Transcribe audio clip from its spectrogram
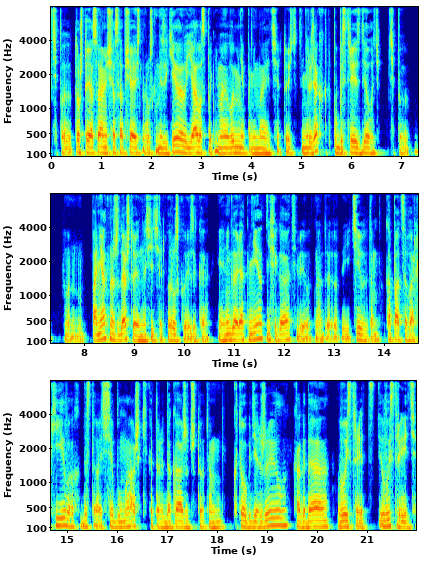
типа, то, что я с вами сейчас общаюсь на русском языке, я вас понимаю, вы меня понимаете. То есть это нельзя как-то побыстрее сделать, типа, понятно же, да, что я носитель русского языка. И они говорят, нет, нифига, тебе вот надо идти там копаться в архивах, доставать все бумажки, которые докажут, что там кто где жил, когда выстроить, выстроить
